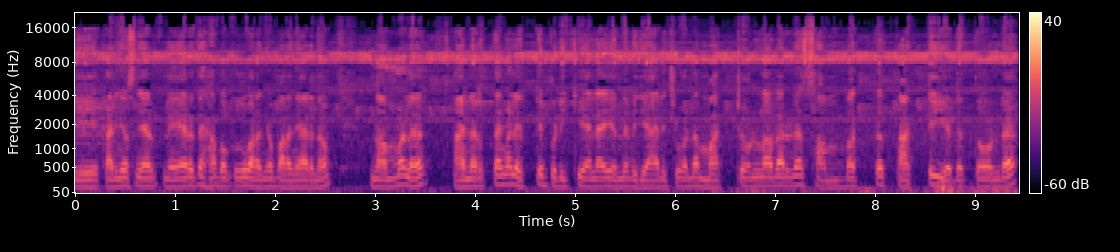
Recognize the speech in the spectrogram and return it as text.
ഈ കഴിഞ്ഞ ദിവസം ഞാൻ നേരത്തെ ഹബക്ക് പറഞ്ഞു പറഞ്ഞായിരുന്നു. നമ്മൾ അനർത്ഥങ്ങൾ എത്തിപ്പിടിക്കുകയല്ല എന്ന് വിചാരിച്ചുകൊണ്ട് മറ്റുള്ളവരുടെ സമ്പത്ത് തട്ടിയെടുത്തുകൊണ്ട്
